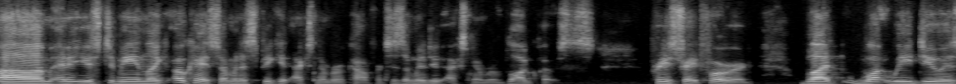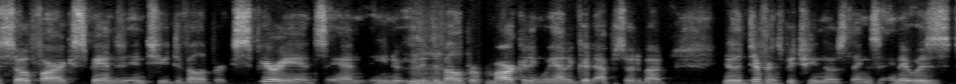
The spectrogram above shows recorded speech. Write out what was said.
Um, and it used to mean like okay, so I'm going to speak at X number of conferences. I'm going to do X number of blog posts. Pretty straightforward. But what we do has so far expanded into developer experience and you know even mm-hmm. developer marketing. We had a good episode about you know the difference between those things, and it was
